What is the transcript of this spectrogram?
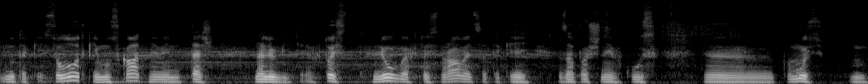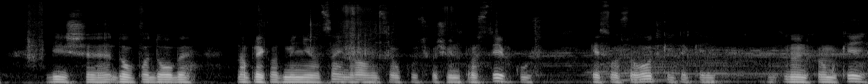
ну, такий солодкий, мускатний, він теж на любителя. Хтось любить, хтось нравиться такий запашний вкус. Е, комусь більше до вподоби. Наприклад, мені оцей нравиться вкус, хоч він простий вкус, кисло-солодкий такий, ну, він хрумкий.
